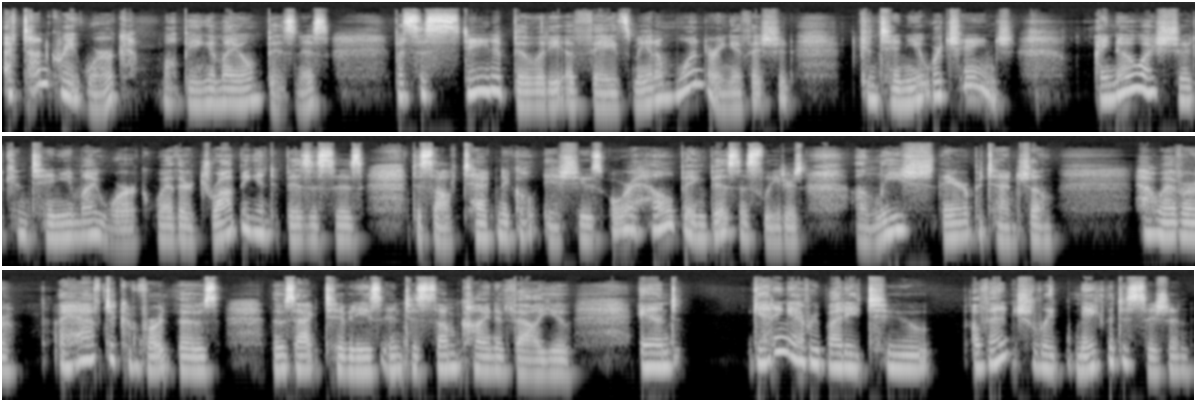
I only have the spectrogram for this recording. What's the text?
I've done great work while being in my own business, but sustainability evades me, and I'm wondering if it should continue or change. I know I should continue my work, whether dropping into businesses to solve technical issues or helping business leaders unleash their potential. However, I have to convert those those activities into some kind of value. And getting everybody to eventually make the decision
